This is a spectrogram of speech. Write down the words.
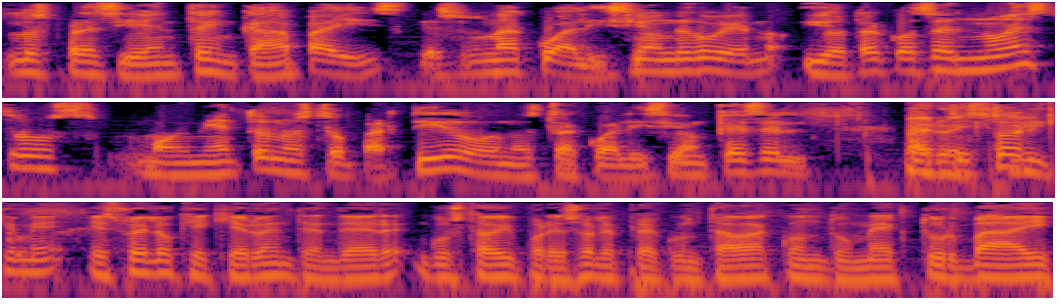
los presidentes en cada país, que es una coalición de gobierno, y otra cosa es nuestros movimientos, nuestro partido o nuestra coalición, que es el Pero explíqueme, eso es lo que quiero entender, Gustavo, y por eso le preguntaba con Dumec Turbay,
